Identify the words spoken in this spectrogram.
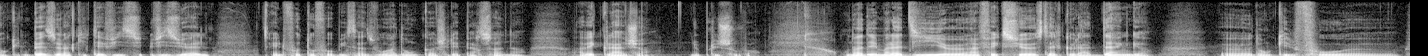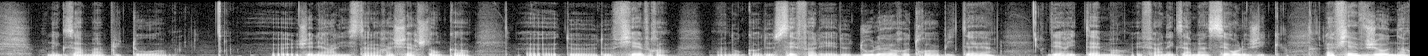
Donc une baisse de l'acuité visuelle et une photophobie, ça se voit donc chez les personnes avec l'âge le plus souvent. On a des maladies infectieuses telles que la dengue, euh, donc il faut euh, un examen plutôt euh, généraliste à la recherche donc, de, fièvre, hein, donc de céphalée, de douleurs rétro-orbitaires, d'érythème et faire un examen sérologique. La fièvre jaune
